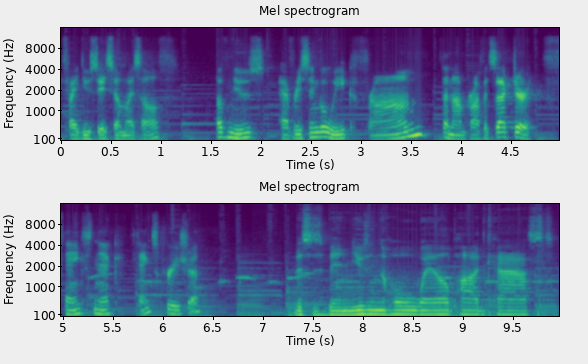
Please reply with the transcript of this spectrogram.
if I do say so myself, of news every single week from the nonprofit sector. Thanks, Nick. Thanks, Carisha. This has been Using the Whole Whale podcast.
